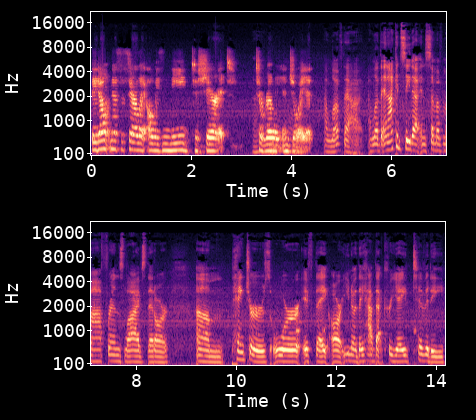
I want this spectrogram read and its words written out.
They don't necessarily always need to share it to really enjoy it. I love that. I love that. And I can see that in some of my friends' lives that are um, painters or if they are, you know, they have that creativity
